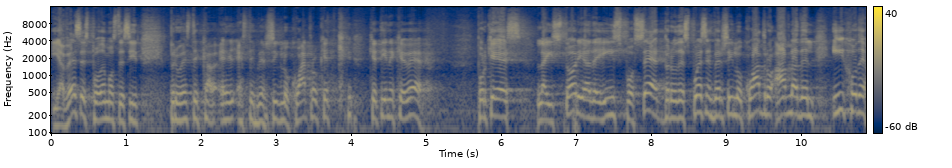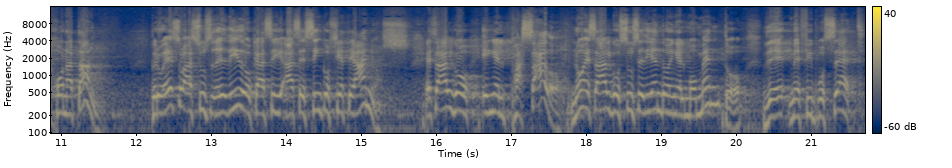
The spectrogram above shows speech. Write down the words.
Y a veces podemos decir, pero este, este versículo 4, ¿qué, qué, tiene que ver? Porque es la historia de Isposet, pero después en versículo 4 habla del hijo de Jonatán. Pero eso ha sucedido casi hace 5 o 7 años. Es algo en el pasado, no es algo sucediendo en el momento de Mefiboset.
